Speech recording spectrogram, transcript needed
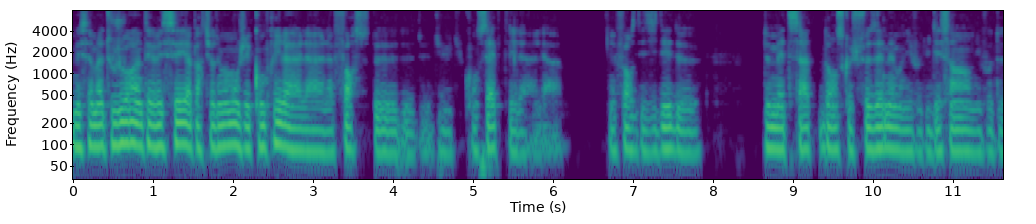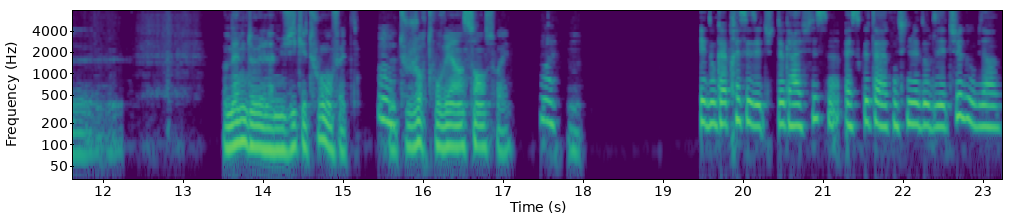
mais ça m'a toujours intéressé à partir du moment où j'ai compris la, la, la force de, de, de, du, du, concept et la, la, force des idées de de mettre ça dans ce que je faisais même au niveau du dessin au niveau de même de la musique et tout en fait de mmh. toujours trouver un sens ouais ouais mmh. et donc après ces études de graphisme est-ce que tu as continué d'autres études ou bien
